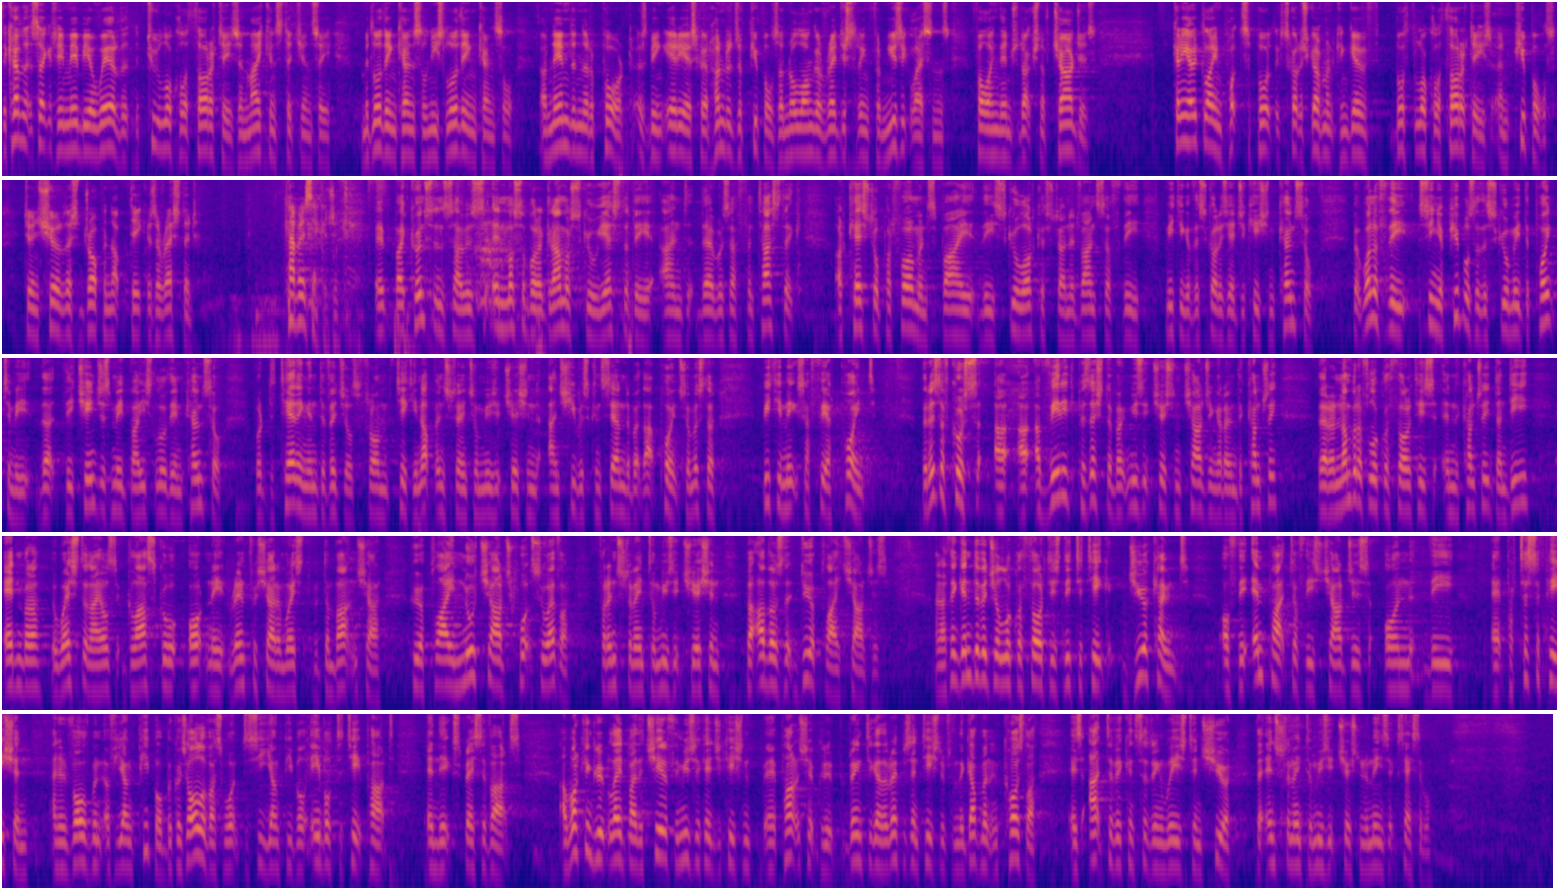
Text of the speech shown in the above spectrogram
The Cabinet Secretary may be aware that the two local authorities in my constituency, Midlothian Council and East Lothian Council, are named in the report as being areas where hundreds of pupils are no longer registering for music lessons following the introduction of charges. Can you outline what support the Scottish Government can give both local authorities and pupils to ensure this drop in uptake is arrested? Cabinet Secretary. Uh, by coincidence, I was in Musselborough Grammar School yesterday and there was a fantastic orchestral performance by the school orchestra in advance of the meeting of the Scottish Education Council. But one of the senior pupils of the school made the point to me that the changes made by East Lothian Council were deterring individuals from taking up instrumental music tuition and she was concerned about that point. So Mr Beattie makes a fair point. There is, of course, a, a, a varied position about music tuition charging around the country. There are a number of local authorities in the country, Dundee, Edinburgh, the Western Isles, Glasgow, Orkney, Renfrewshire and West Dumbartonshire, who apply no charge whatsoever for instrumental music tuition, but others that do apply charges. And I think individual local authorities need to take due account of the impact of these charges on the uh, participation and involvement of young people because all of us want to see young people able to take part in the expressive arts. A working group led by the chair of the Music Education uh, Partnership Group, bringing together representation from the government and COSLA, is actively considering ways to ensure that instrumental music tuition remains accessible.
